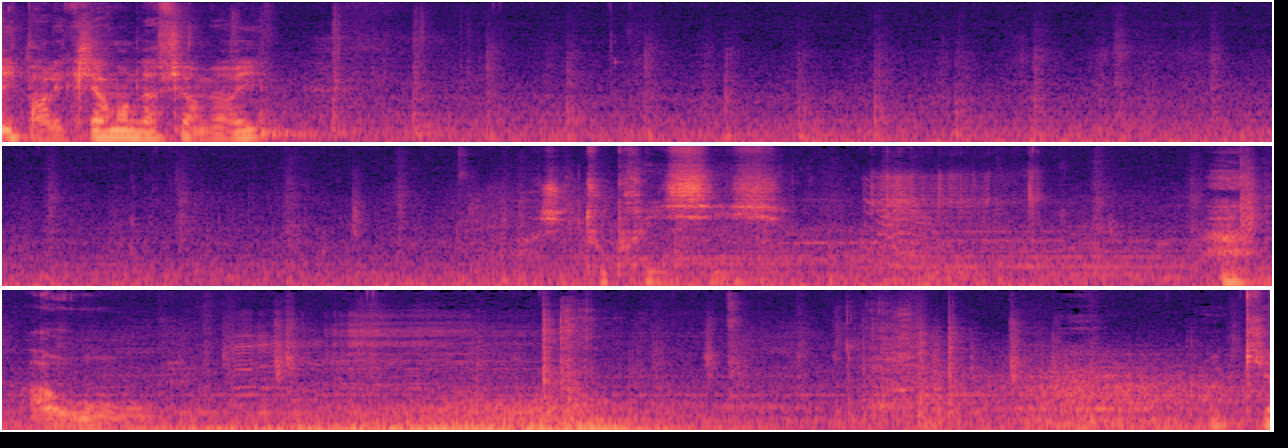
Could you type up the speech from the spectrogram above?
Il parlait clairement de l'infirmerie. Ah, J'ai tout pris ici. Ah, oh. Ok.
